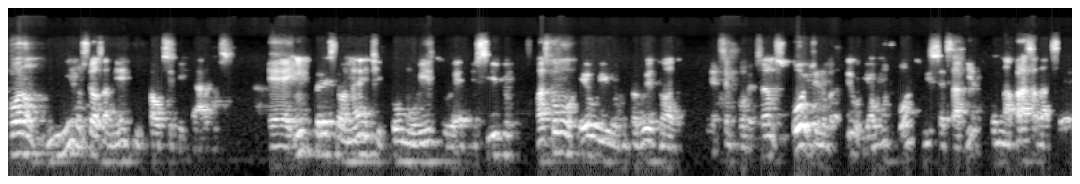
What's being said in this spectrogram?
foram minuciosamente falsificados. É impressionante como isso é possível, mas como eu e o doutor Luiz, nós sempre conversamos, hoje no Brasil, em alguns pontos, isso é sabido, como na Praça da Sé,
